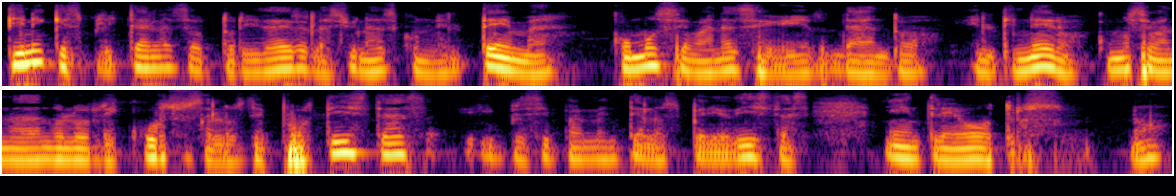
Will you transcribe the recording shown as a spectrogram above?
Tiene que explicar las autoridades relacionadas con el tema cómo se van a seguir dando el dinero, cómo se van dando los recursos a los deportistas y principalmente a los periodistas, entre otros, ¿no?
